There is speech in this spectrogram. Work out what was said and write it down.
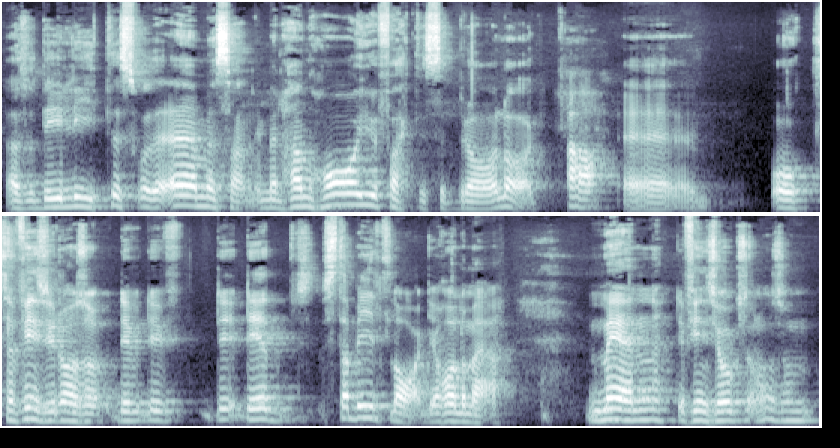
Alltså det är lite så det är med Sunny. Men han har ju faktiskt ett bra lag. Ja. Eh, och Sen finns ju de som... Det, det, det, det är ett stabilt lag, jag håller med. Men det finns ju också de som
